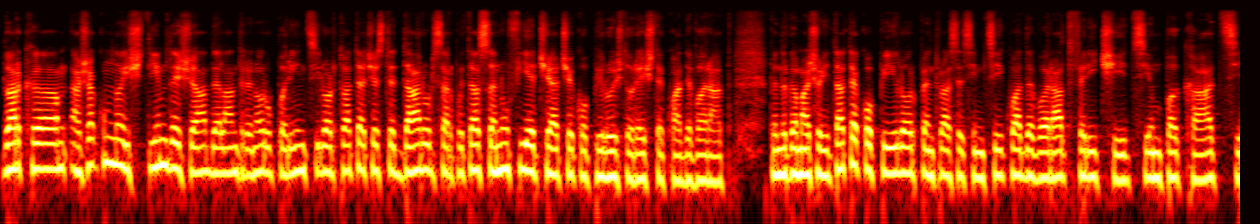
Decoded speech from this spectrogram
doar că, așa cum noi știm deja de la antrenorul părinților, toate aceste daruri s-ar putea să nu fie ceea ce copilul își dorește cu adevărat. Pentru că majoritatea copiilor, pentru a se simți cu adevărat fericiți, împăcați,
